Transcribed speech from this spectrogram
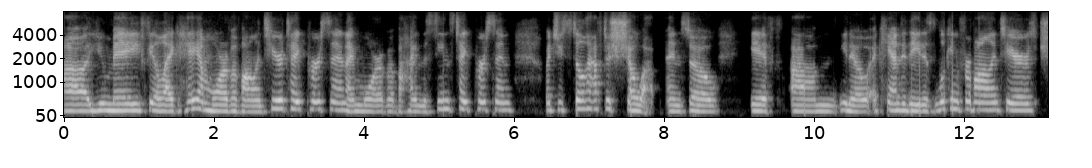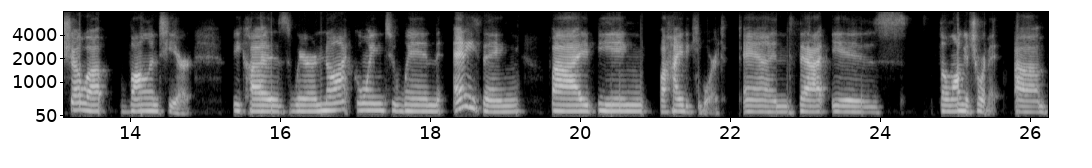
uh, you may feel like, hey, I'm more of a volunteer type person. I'm more of a behind the scenes type person, but you still have to show up. And so if, um, you know, a candidate is looking for volunteers, show up, volunteer, because we're not going to win anything by being behind a keyboard. And that is the long and short of it. Um,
